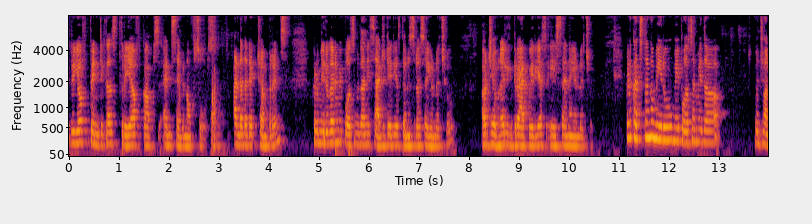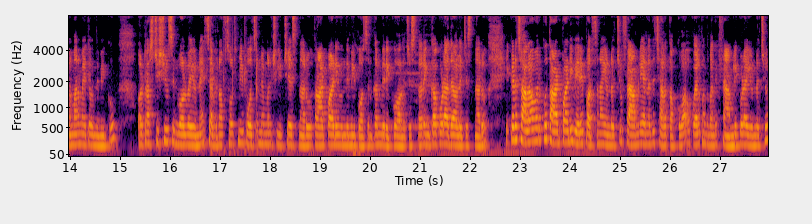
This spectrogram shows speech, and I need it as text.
Three of pentacles three of cups and seven of swords. Under the deck temperance ఇక్కడ మీరు కానీ మీ పర్సన్ కానీ సాజిటేరియస్ ధనుసురాస్ అయి ఉండొచ్చు. Or Gemini Libra Aquarius airs అయిన అయి ఉండొచ్చు. ఇక్కడ ఖచ్చితంగా మీరు మీ పర్సన్ మీద కొంచెం అనుమానం అయితే ఉంది మీకు. ట్రస్ట్ ఇష్యూస్ ఇన్వాల్వ్ అయి ఉన్నాయి. సెవెన్ ఆఫ్ సోర్స్ మీ పర్సన్ మిమ్మల్ని చీట్ చేస్తున్నారు. థర్డ్ పార్టీ ఉంది మీ పర్సన్ కానీ మీరు ఎక్కువ ఆలోచిస్తున్నారు. ఇంకా కూడా అదే ఆలోచిస్తున్నారు. ఇక్కడ చాలా వరకు థర్డ్ పార్టీ వేరే పర్సన్ అయి ఉండొచ్చు. ఫ్యామిలీ అనేది చాలా తక్కువ. ఒకవేళ కొంతమందికి ఫ్యామిలీ కూడా అయి ఉండొచ్చు.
